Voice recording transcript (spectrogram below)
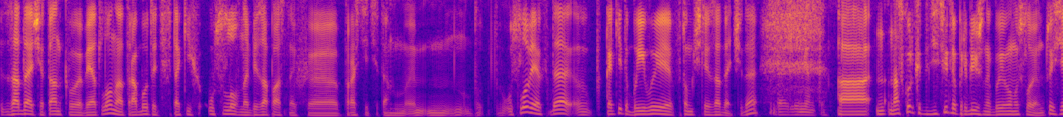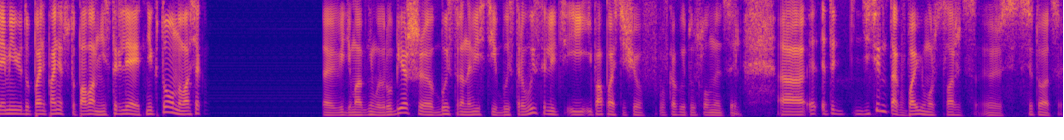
задача танкового биатлона отработать в таких условно безопасных, простите, там, условиях, да, какие-то боевые, в том числе, задачи, да? Да, элементы. А, насколько это действительно приближено к боевым условиям? То есть я имею в виду понятно, что по вам не стреляет никто, но во всяком Э, видимо, огневой рубеж, э, быстро навести, быстро выстрелить и, и попасть еще в, в какую-то условную цель. А, э, это действительно так в бою может сложиться ситуация?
